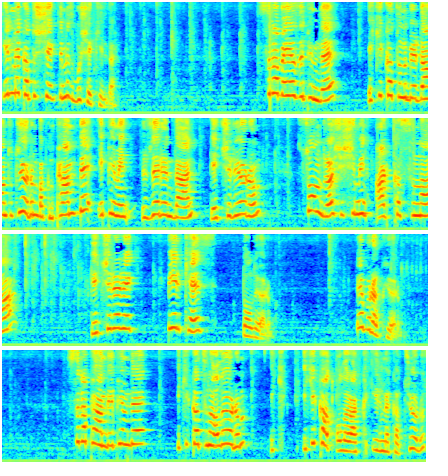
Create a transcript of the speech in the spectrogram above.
İlmek atış şeklimiz bu şekilde. Sıra beyaz ipimde iki katını birden tutuyorum. Bakın pembe ipimin üzerinden geçiriyorum. Sonra şişimin arkasına geçirerek bir kez doluyorum. Ve bırakıyorum. Sıra pembe ipimde iki katını alıyorum. İki, iki kat olarak ilmek atıyoruz.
